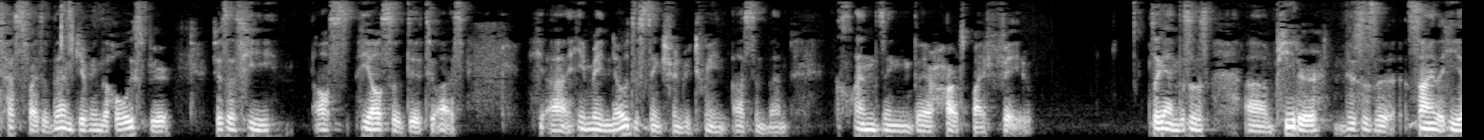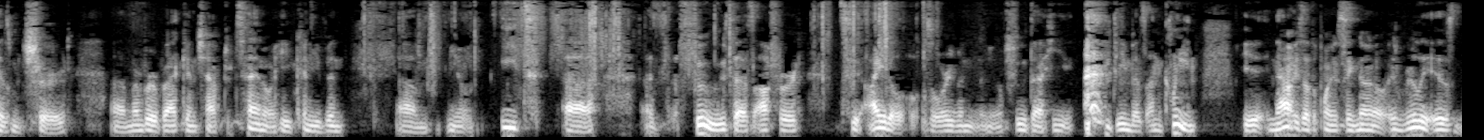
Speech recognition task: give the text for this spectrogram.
testifies of them, giving the Holy Spirit, just as He also He also did to us. Uh, he made no distinction between us and them, cleansing their hearts by faith. So again, this is um, Peter. This is a sign that he has matured. Uh, remember back in chapter ten, where he couldn't even, um, you know, eat uh, food that's offered to idols, or even you know, food that he deemed as unclean. He, now he's at the point of saying, no, no, it really is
